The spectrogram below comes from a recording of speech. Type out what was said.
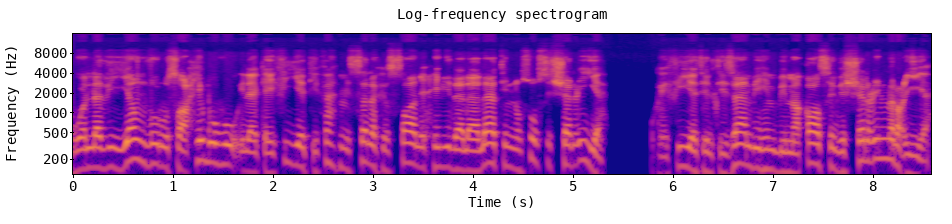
هو الذي ينظر صاحبه إلى كيفية فهم السلف الصالح لدلالات النصوص الشرعية. وكيفية التزامهم بمقاصد الشرع المرعية.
